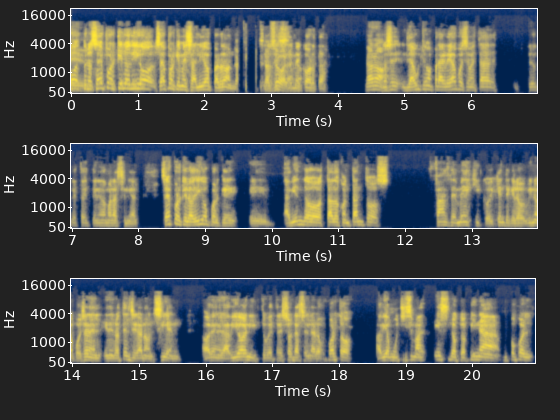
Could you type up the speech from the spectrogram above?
Oh, pero ¿sabes por qué lo digo? ¿Sabes por qué me salió? Perdón. No sé si se me corta. No, no. no sé, la última para agregar, pues se me está. Creo que estoy teniendo mala señal. ¿Sabes por qué lo digo? Porque eh, habiendo estado con tantos fans de México y gente que lo vino a apoyar. En el, en el, hotel llegaron 100. Ahora en el avión y tuve tres horas en el aeropuerto, había muchísimas. Es lo que opina un poco el,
